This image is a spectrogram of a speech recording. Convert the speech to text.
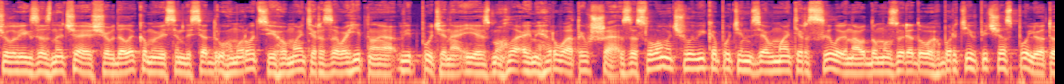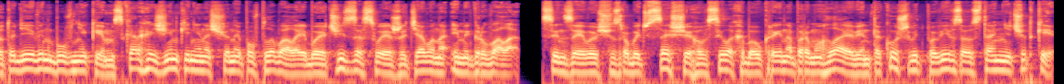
Чоловік зазначає, що в далекому 82-му році його матір завагітна від Путіна і змогла емігрувати в США. За словами чоловіка, Путін взяв матір силою на одному з урядових бортів під час польоту. Тоді він був ніким. Скарги жінки ні на що не повпливали, і боячись за своє життя, вона емігрувала. Син заявив, що зробить все, що його в силах, аби Україна перемогла. і Він також відповів за останні чутки.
